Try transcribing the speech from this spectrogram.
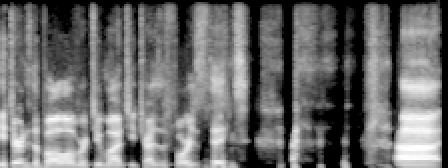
He turns the ball over too much. He tries to force things. Uh,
